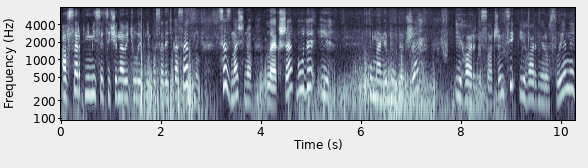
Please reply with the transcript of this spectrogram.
А в серпні місяці чи навіть у липні посадить касетну, це значно легше буде. І у мене буде вже і гарні саджанці, і гарні рослини,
